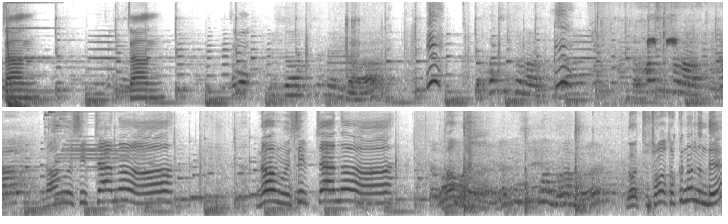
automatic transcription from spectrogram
짠. 짠. 성공! 미션 실패입니다. 자, 30초 나왔습니다. 자, 30초 나왔습니다. 너무 쉽잖아. 너무 쉽잖아. 노란불. 너저 저 저 끝났는데?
